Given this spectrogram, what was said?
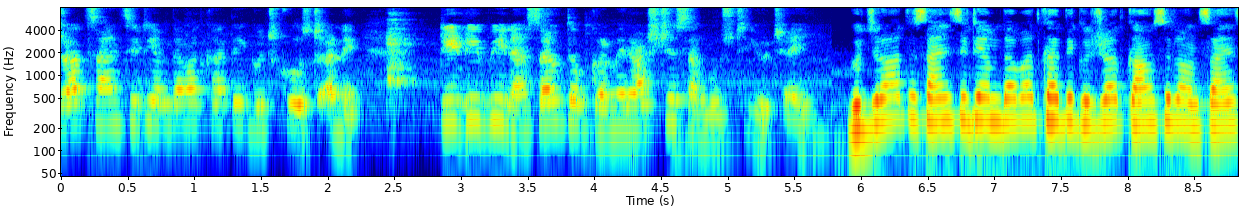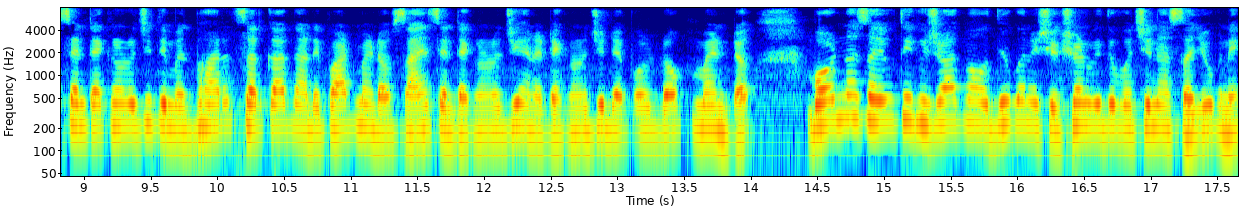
ગુજરાત સાયન્સ સિટી અમદાવાદ ખાતે ગુજકોસ્ટ અને ટીડીબીના સંયુક્ત ઉપક્રમે રાષ્ટ્રીય સંગોષ્ઠી યોજાઈ. ગુજરાત સાયન્સ સિટી અમદાવાદ ખાતે Gujarat council on science and technology તેમજ ભારત સરકારના department of science and technology અને ટેકનોલોજી ડેવલપમેન્ટ બોર્ડના સહયોગથી ગુજરાતમાં ઉદ્યોગ અને શિક્ષણવિદો વચ્ચેના સહયોગને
